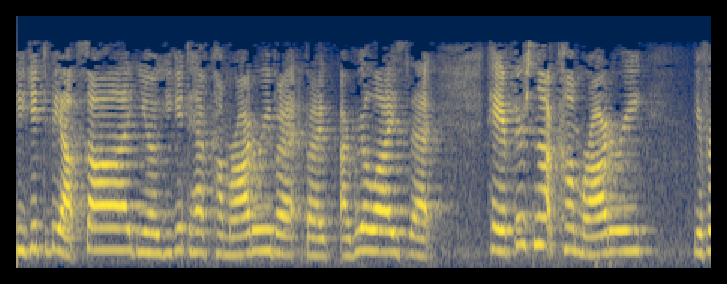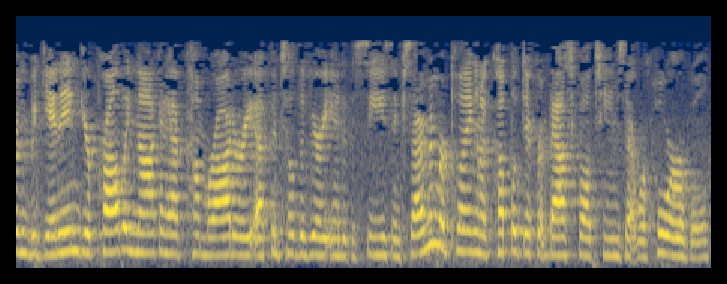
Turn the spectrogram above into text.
you get to be outside. You know, you get to have camaraderie. But I, but I, I realized that hey, if there's not camaraderie you know, from the beginning, you're probably not going to have camaraderie up until the very end of the season. Because I remember playing on a couple different basketball teams that were horrible.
